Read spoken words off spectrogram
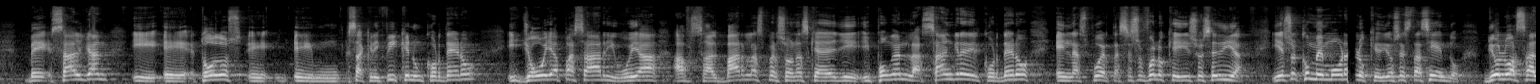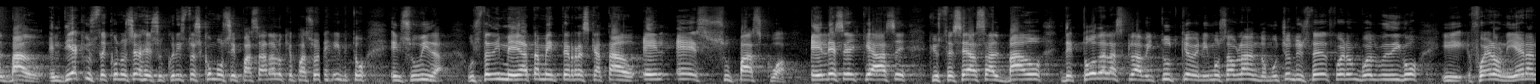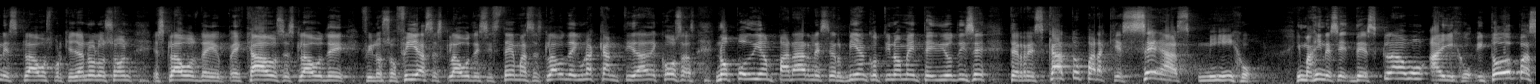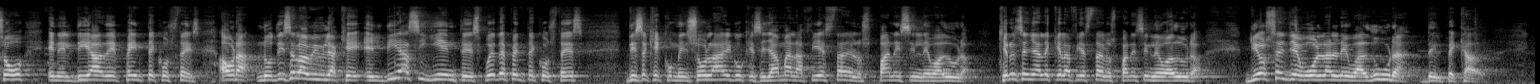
salgan y eh, todos eh, em, sacrifiquen un cordero y yo voy a pasar y voy a, a, salvar las personas que hay allí y pongan la sangre del cordero en las puertas. Eso fue lo que hizo ese día y eso conmemora lo que Dios está haciendo. Dios lo ha salvado. El día que usted conoce a Jesucristo es como si pasara lo que pasó en Egipto en su vida. Usted inmediatamente rescatado. Él es su Pascua. Él es el que hace que usted sea salvado de toda la esclavitud que venimos hablando. Muchos de ustedes fueron, vuelvo y digo, y fueron y eran esclavos porque ya no lo son, esclavos de pecados, esclavos de filosofías, esclavos de sistemas, esclavos de una cantidad de cosas. No podían parar, le servían continuamente y Dios dice, te rescato para que seas mi hijo. Imagínense, de esclavo a hijo. Y todo pasó en el día de Pentecostés. Ahora, nos dice la Biblia que el día siguiente, después de Pentecostés, dice que comenzó algo que se llama la fiesta de los panes sin levadura. Quiero enseñarle que es la fiesta de los panes sin levadura. Dios se llevó la levadura del pecado.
